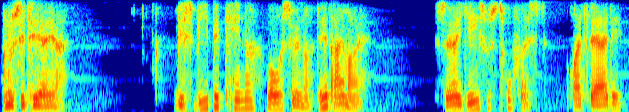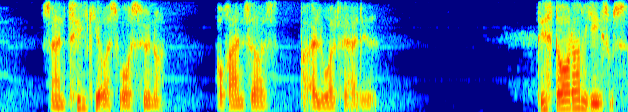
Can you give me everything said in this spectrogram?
Og nu citerer jeg. Hvis vi bekender vores synder, det er dig og mig, så er Jesus trofast og retfærdig, så han tilgiver os vores synder og renser os fra al uretfærdighed. Det står der om Jesus.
